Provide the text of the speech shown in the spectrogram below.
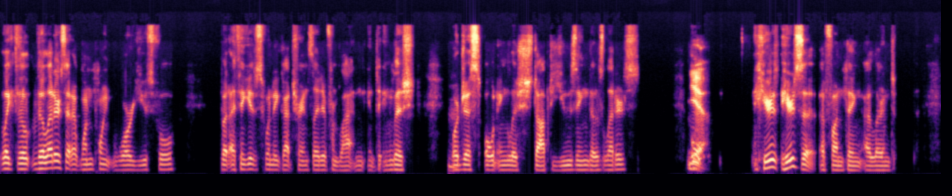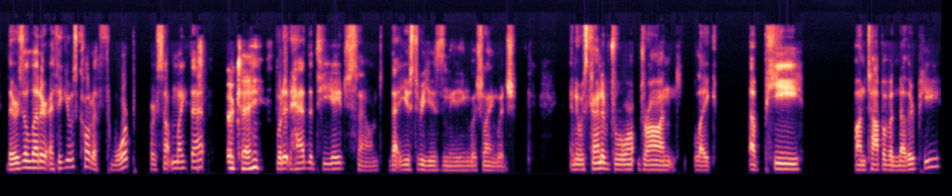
Like the the letters that at one point were useful, but I think it's when it got translated from Latin into English, Hmm. or just Old English stopped using those letters. Well, Yeah. Here's here's a, a fun thing I learned. There's a letter, I think it was called a thwarp or something like that, Okay. but it had the th sound that used to be used in the English language, and it was kind of draw, drawn like a p on top of another p,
